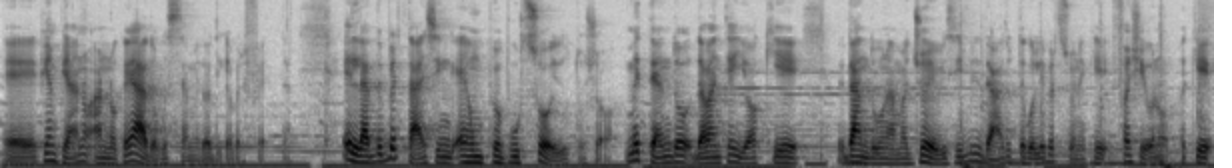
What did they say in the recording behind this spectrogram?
eh, pian piano hanno creato questa metodica perfetta. E l'advertising è un propulsore di tutto ciò, mettendo davanti agli occhi e dando una maggiore visibilità a tutte quelle persone che facevano, che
